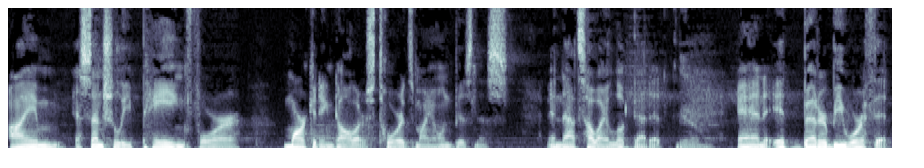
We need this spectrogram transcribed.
I'm essentially paying for marketing dollars towards my own business. And that's how I looked at it. Yeah. and it better be worth it.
